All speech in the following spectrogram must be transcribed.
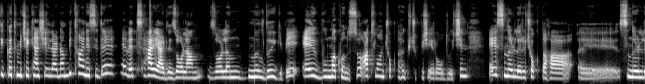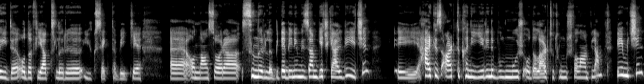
dikkatimi çeken şeylerden bir tanesi de evet, her yerde zorlan zorlanıldığı gibi ev bulma konusu. Athlone çok daha küçük bir şehir olduğu için ev sınırları çok daha, eee, sınırlıydı. Oda fiyatları yüksek tabii ki. Eee, ondan sonra sınırlı. Bir de benim vizem geç geldiği için, eee, herkes artık, hani, yerini bulmuş, odalar tutulmuş falan filan. Benim için,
